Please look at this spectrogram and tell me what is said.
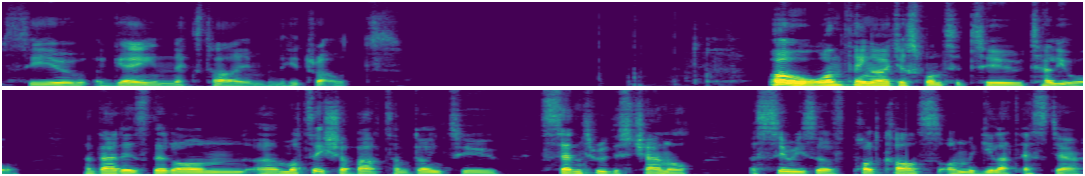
See you again next time. Lehitraot. Oh, one thing I just wanted to tell you all, and that is that on uh, Motzei Shabbat, I'm going to send through this channel a series of podcasts on Megillat Esther.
